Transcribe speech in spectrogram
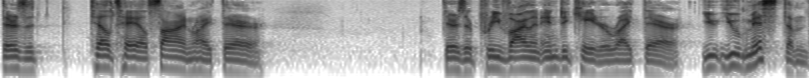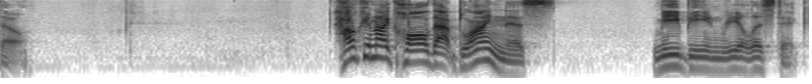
there's a telltale sign right there. There's a pre violent indicator right there. You, you missed them though. How can I call that blindness me being realistic?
